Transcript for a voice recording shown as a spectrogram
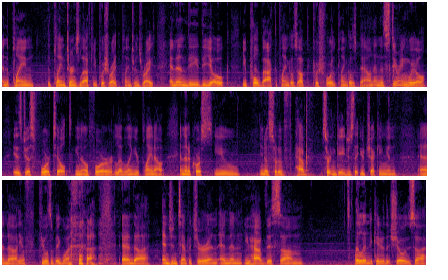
and the plane, the plane turns left. You push right, the plane turns right. And then the, the yoke, you pull back, the plane goes up. You push forward, the plane goes down. And the steering wheel is just for tilt, you know, for leveling your plane out. And then, of course, you, you know, sort of have certain gauges that you're checking, and, and uh, you know, fuel's a big one, and uh, engine temperature, and, and then you have this um, little indicator that shows, uh,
